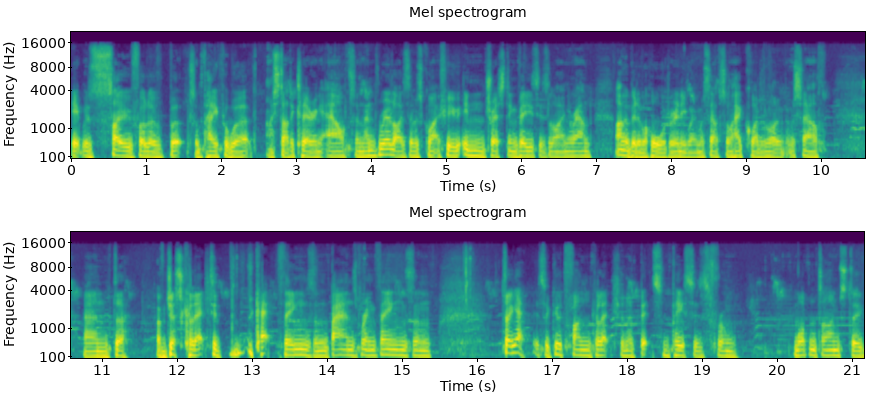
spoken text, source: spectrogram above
It was so full of books and paperwork. I started clearing it out and then realised there was quite a few interesting pieces lying around. I'm a bit of a hoarder anyway myself, so I had quite a lot of it myself. And uh, I've just collected, kept things and bands bring things and so yeah, it's a good fun collection of bits and pieces from modern times to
